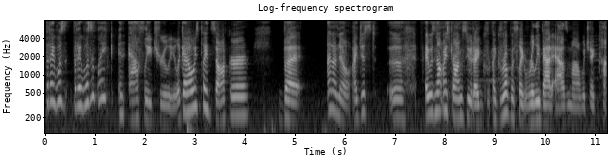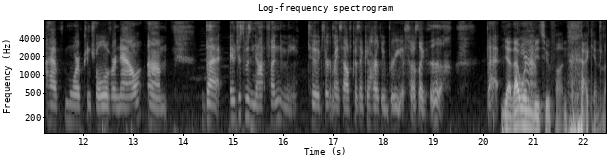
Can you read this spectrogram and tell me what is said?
but I was, but I wasn't like an athlete truly. Like I always played soccer, but I don't know. I just, uh, it was not my strong suit. I gr- I grew up with like really bad asthma, which I ca- have more of control over now. Um, but it just was not fun to me to exert myself because I could hardly breathe. So I was like, ugh. But Yeah, that wouldn't be too fun. I can't no,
